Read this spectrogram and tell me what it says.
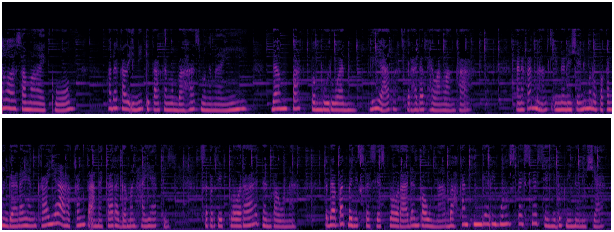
Halo, assalamualaikum. Pada kali ini kita akan membahas mengenai dampak pemburuan liar terhadap hewan langka. Anak-anak, Indonesia ini merupakan negara yang kaya akan keanekaragaman hayati, seperti flora dan fauna. Terdapat banyak spesies flora dan fauna, bahkan hingga ribuan spesies yang hidup di Indonesia.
